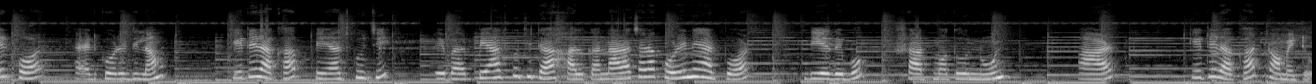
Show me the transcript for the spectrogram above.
এরপর অ্যাড করে দিলাম কেটে রাখা পেঁয়াজ কুচি। এবার পেঁয়াজ কুচিটা হালকা নাড়াচাড়া করে নেওয়ার পর দিয়ে দেব স্বাদ মতো নুন আর কেটে রাখা টমেটো।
